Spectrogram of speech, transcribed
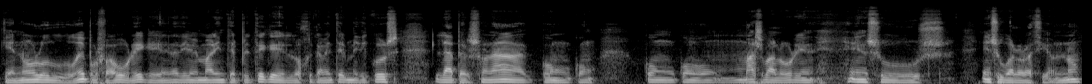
que no lo dudo, eh, por favor, eh, que nadie me malinterprete, que lógicamente el médico es la persona con, con, con, más valor en, sus, en su valoración, ¿no?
